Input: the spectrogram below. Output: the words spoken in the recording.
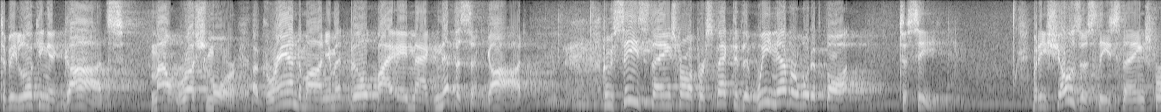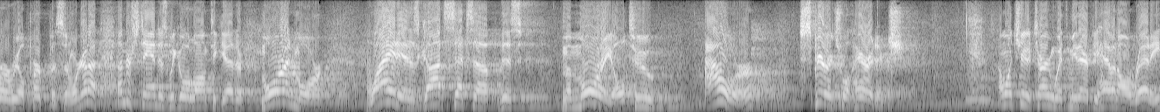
to be looking at God's Mount Rushmore, a grand monument built by a magnificent God who sees things from a perspective that we never would have thought to see. But he shows us these things for a real purpose. And we're going to understand as we go along together more and more why it is God sets up this memorial to our spiritual heritage. I want you to turn with me there, if you haven't already,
